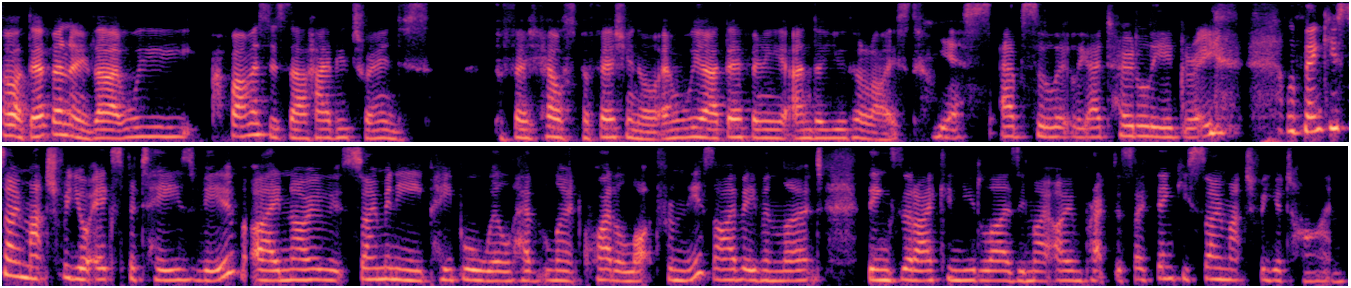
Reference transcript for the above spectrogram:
Oh, definitely. Like we pharmacists are highly trained health professional and we are definitely underutilized. Yes, absolutely. I totally agree. Well, thank you so much for your expertise, Viv. I know so many people will have learnt quite a lot from this. I've even learnt things that I can utilize in my own practice. So thank you so much for your time.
